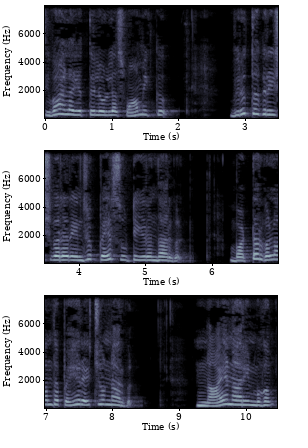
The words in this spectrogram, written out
சிவாலயத்தில் உள்ள சுவாமிக்கு விருத்தகிரீஸ்வரர் என்று பெயர் சூட்டியிருந்தார்கள். பட்டர்கள் அந்த பெயரை சொன்னார்கள். நாயனாரின் முகம்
